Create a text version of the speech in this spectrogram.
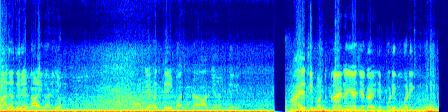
આ જતી કાળી ગાડી, જો. આરજે હતી પાસે ને આરજે હતી. અહીંથી ભટકાય ને અહીંયા જે કાંઈ જે પડી ગયું વળી ગયું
